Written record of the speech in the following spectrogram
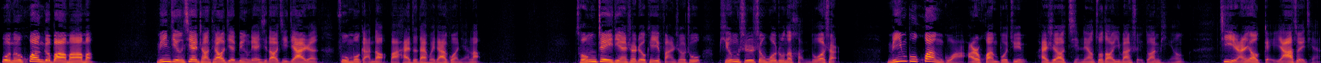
我能换个爸妈吗？民警现场调解，并联系到其家人，父母赶到，把孩子带回家过年了。从这件事就可以反射出平时生活中的很多事儿：民不患寡而患不均，还是要尽量做到一碗水端平。既然要给压岁钱，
